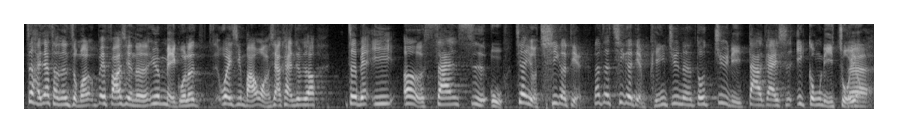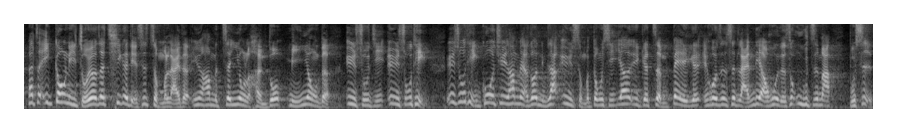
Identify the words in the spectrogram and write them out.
这海下长城怎么被发现呢？因为美国的卫星把它往下看，就是说。这边一二三四五，这样有七个点。那这七个点平均呢，都距离大概是一公里左右。那这一公里左右，这七个点是怎么来的？因为他们征用了很多民用的运输机、运输艇。运输艇过去，他们想说，你们要运什么东西？要一个整备一个，或者是燃料，或者是物资吗？不是，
